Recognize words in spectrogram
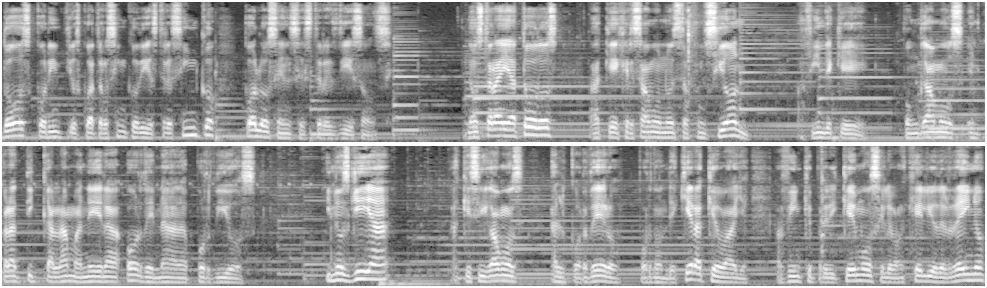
2, Corintios 4, 5, 10, 3, 5, Colosenses 3, 10, 11. Nos trae a todos a que ejerzamos nuestra función a fin de que pongamos en práctica la manera ordenada por Dios. Y nos guía a que sigamos al Cordero por donde quiera que vaya, a fin que prediquemos el Evangelio del Reino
